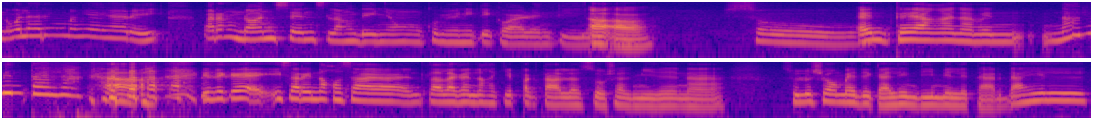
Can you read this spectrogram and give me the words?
wala ring mangyayari. Parang nonsense lang din yung community quarantine. Oo. So, And kaya nga namin, namin talaga. Hindi kaya isa rin ako sa talagang nakikipagtalo social media na solusyong medical, hindi militar. Dahil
